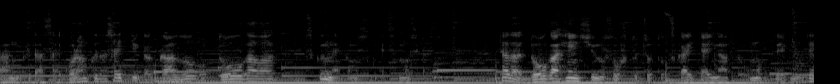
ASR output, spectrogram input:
覧ください。ご覧くださいっていうか画像動画は作んないかもしれないです。もしかしてただ動画編集のソフトちょっと使いたいなと思っているので、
